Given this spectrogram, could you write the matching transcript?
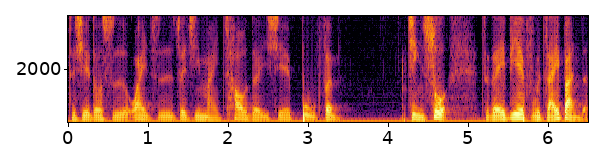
这些都是外资最近买超的一些部分。景硕这个 ABF 载版的，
